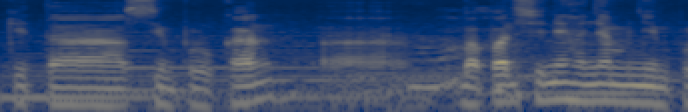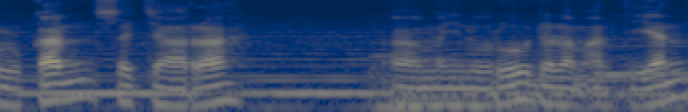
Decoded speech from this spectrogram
kita simpulkan uh, Bapak di sini hanya menyimpulkan secara uh, menyeluruh dalam artian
